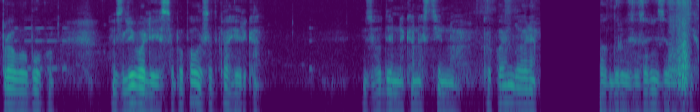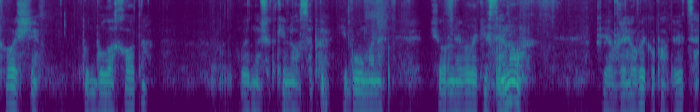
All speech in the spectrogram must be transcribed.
правого боку. Зліва ліс. А Попалася така гірка. З годинника настінного. Копаємо далі. Так, друзі, залізли в ті хащі. Тут була хата. Видно, що такий насип. І був у мене чорний великий сигнал. Я вже його викопав, дивіться.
